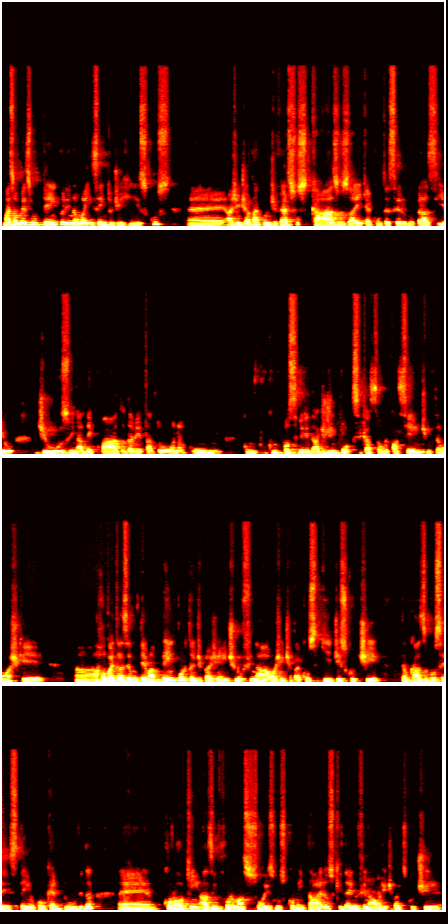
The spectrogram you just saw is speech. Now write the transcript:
mas ao mesmo tempo ele não é isento de riscos. É, a gente já está com diversos casos aí que aconteceram no Brasil de uso inadequado da metadona com, com, com possibilidade de intoxicação no paciente. Então, acho que a Rô vai trazer um tema bem importante para a gente. No final, a gente vai conseguir discutir. Então, caso vocês tenham qualquer dúvida, é, coloquem as informações nos comentários, que daí no final a gente vai discutir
